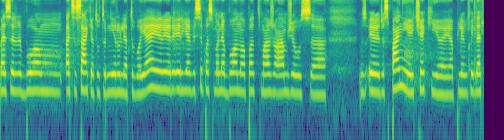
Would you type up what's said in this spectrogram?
mes ir buvom atsisakę tų turnyrų Lietuvoje ir, ir, ir jie visi pas mane buvo nuo pat mažo amžiaus ir Ispanijoje, Čekijoje, aplinkui, net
